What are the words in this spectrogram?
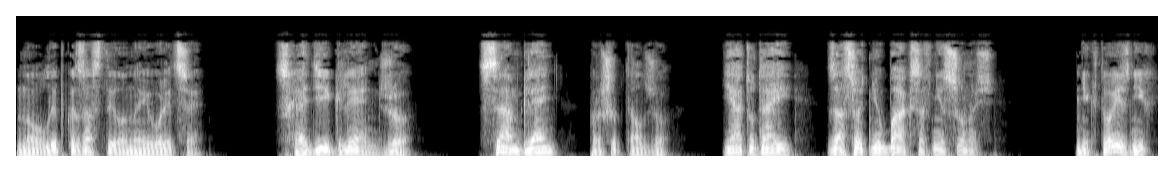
но улыбка застыла на его лице. Сходи, глянь, Джо. Сам глянь, прошептал Джо. Я туда и за сотню баксов не сунусь. Никто из них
